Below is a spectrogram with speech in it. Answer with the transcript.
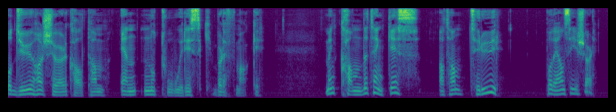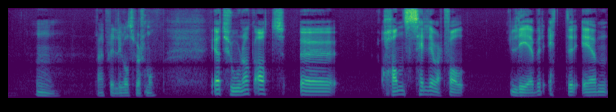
Og du har sjøl kalt ham en notorisk bløffmaker. Men kan det tenkes at han tror på det han sier sjøl? Mm. Det er et veldig godt spørsmål. Jeg tror nok at øh, han selv i hvert fall lever etter en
